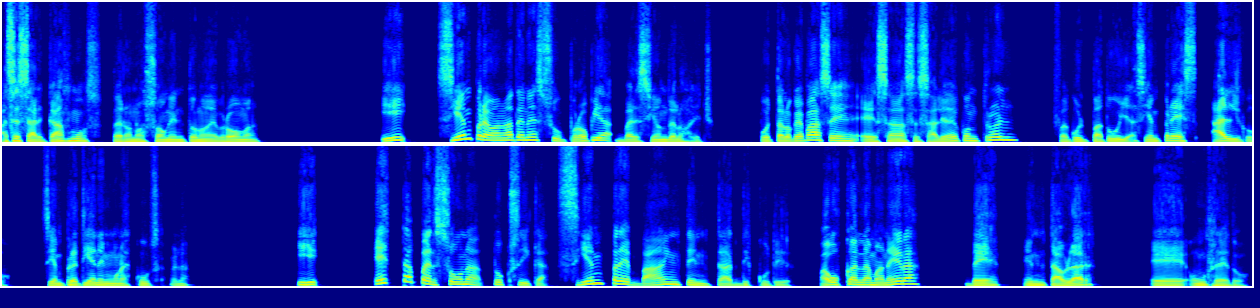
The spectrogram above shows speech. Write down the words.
hace sarcasmos, pero no son en tono de broma. Y siempre van a tener su propia versión de los hechos. Puesto lo que pase, esa se salió de control, fue culpa tuya. Siempre es algo, siempre tienen una excusa, ¿verdad? Y esta persona tóxica siempre va a intentar discutir, va a buscar la manera de entablar eh, un reto.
